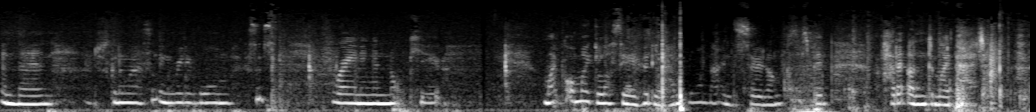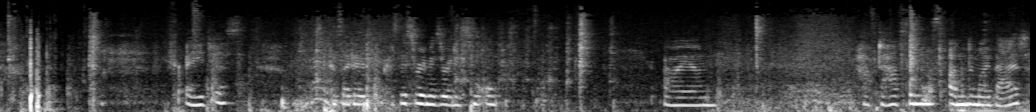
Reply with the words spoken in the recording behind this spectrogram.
And then I'm just gonna wear something really warm because it's raining and not cute. I might put on my Glossier hoodie. I haven't worn that in so long because it's been, I've had it under my bed for ages because I don't, because this room is really small. I um have to have things under my bed. So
